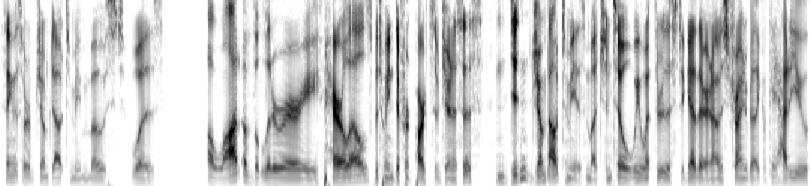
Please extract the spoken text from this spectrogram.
thing that sort of jumped out to me most was a lot of the literary parallels between different parts of Genesis didn't jump out to me as much until we went through this together. And I was trying to be like, okay, how do you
